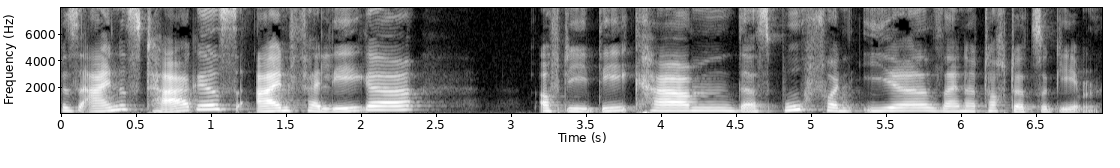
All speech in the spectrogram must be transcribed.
Bis eines Tages ein Verleger auf die Idee kam, das Buch von ihr seiner Tochter zu geben.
